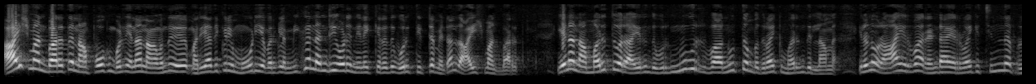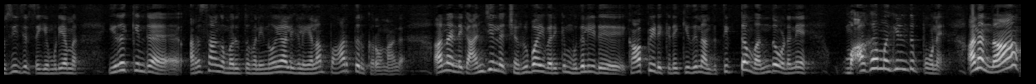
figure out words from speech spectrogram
ஆயுஷ்மான் பாரத்தை நான் போகும்பொழுது ஏன்னா நான் வந்து மரியாதைக்குரிய மோடி அவர்களை மிக நன்றியோடு நினைக்கிறது ஒரு திட்டம் என்றால் அது ஆயுஷ்மான் பாரத். ஏன்னா நான் மருத்துவராக இருந்து ஒரு நூறுரூவா நூற்றம்பது ரூபாய்க்கு மருந்து இல்லாமல் இல்லைன்னா ஒரு ஆயிரம் ரெண்டாயிரம் ரூபாய்க்கு சின்ன ப்ரொசீஜர் செய்ய முடியாமல் இறக்கின்ற அரசாங்க மருத்துவமனை நோயாளிகளையெல்லாம் பார்த்துருக்குறோம் நாங்கள் ஆனால் இன்னைக்கு அஞ்சு லட்சம் ரூபாய் வரைக்கும் முதலீடு காப்பீடு கிடைக்குதுன்னு அந்த திட்டம் வந்த உடனே மகமகிழ்ந்து போனேன். ஆனால் நான்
